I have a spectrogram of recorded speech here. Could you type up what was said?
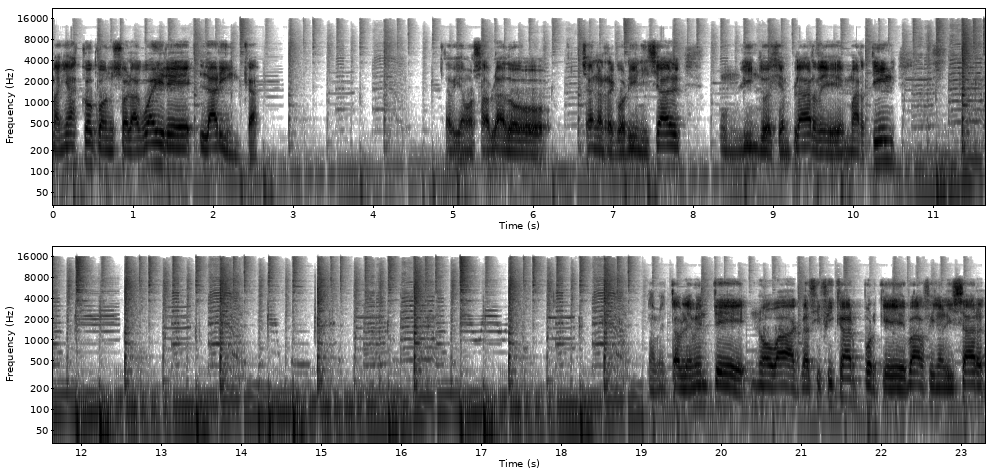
Mañasco con Solaguaire Larinca. Habíamos hablado ya en el recorrido inicial, un lindo ejemplar de Martín. Lamentablemente no va a clasificar porque va a finalizar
